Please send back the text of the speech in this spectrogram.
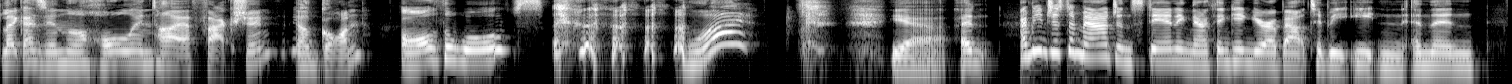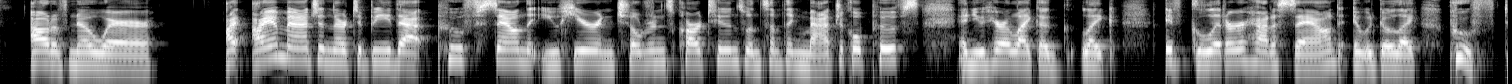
like as in the whole entire faction are gone. All the wolves. what? yeah, and I mean, just imagine standing there thinking you're about to be eaten, and then out of nowhere. I, I imagine there to be that poof sound that you hear in children's cartoons when something magical poofs, and you hear like a like if glitter had a sound, it would go like poof,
